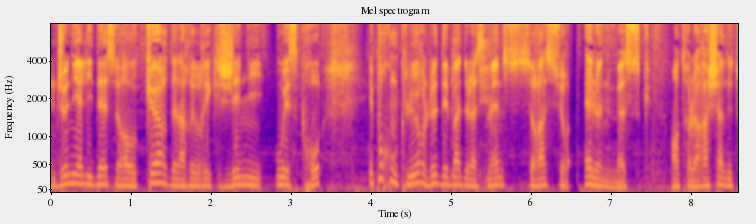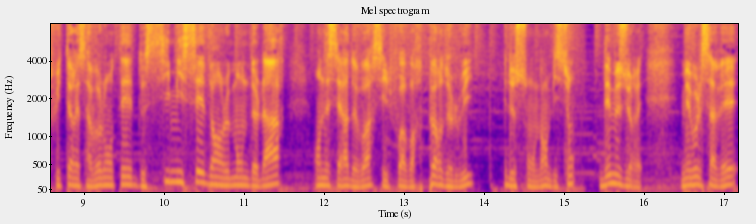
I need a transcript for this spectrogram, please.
Johnny Hallyday sera au cœur de la rubrique génie ou escroc. Et pour conclure, le débat de la semaine sera sur Elon Musk. Entre le rachat de Twitter et sa volonté de s'immiscer dans le monde de l'art, on essaiera de voir s'il faut avoir peur de lui et de son ambition démesurée. Mais vous le savez,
